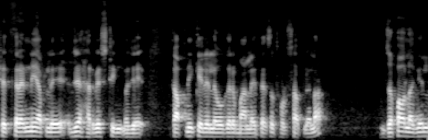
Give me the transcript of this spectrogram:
शेतकऱ्यांनी आपले जे हार्वेस्टिंग म्हणजे कापणी केलेलं वगैरे माल आहे त्याचं थोडंसं आपल्याला जपावं लागेल.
